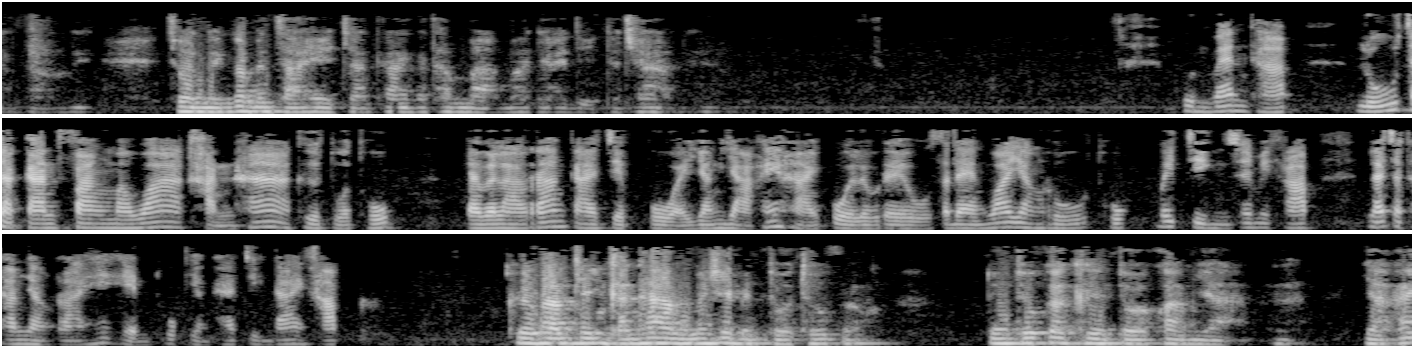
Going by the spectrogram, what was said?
ต่างๆนี่ส่วนหนึ่งก็เป็นสาเหตุจากการกระทำบาปมาในอดีตชาติ คุณแว่นครับ รู้จากการฟังมาว่าขันห้าคือตัวทุกข์ แต่เวลาร่างกายเจ็บป่วย ยังอยากให้หายป่วยเร็วๆ แสดงว่ายังรู้ทุกข์ไม่จริงใช่ไหมครับ และจะทำอย่างไรให้เห็นทุกข์อย่างแท้จริงได้ครับ คือความจริงขันห้ามันไม่ใช่เป็นตัวทุกข์หรอก ตัวทุกข์ก็คือตัวความอยาก อยากให้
